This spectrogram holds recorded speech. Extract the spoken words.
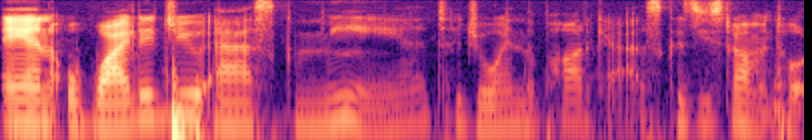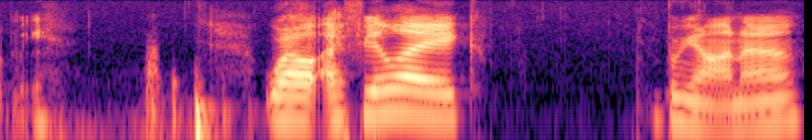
And why did you ask me to join the podcast? Because you still haven't told me. Well, I feel like Briana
